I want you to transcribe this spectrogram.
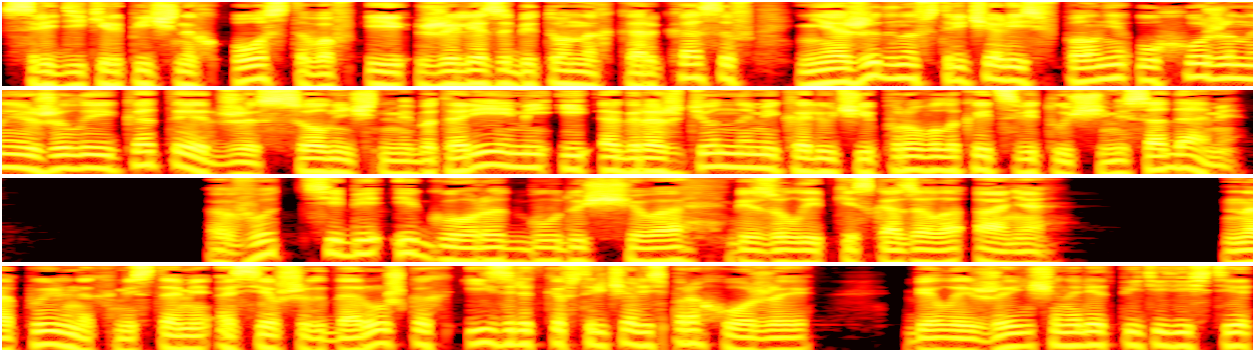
Среди кирпичных остовов и железобетонных каркасов неожиданно встречались вполне ухоженные жилые коттеджи с солнечными батареями и огражденными колючей проволокой цветущими садами. «Вот тебе и город будущего», — без улыбки сказала Аня. На пыльных, местами осевших дорожках изредка встречались прохожие белые женщины лет 50,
